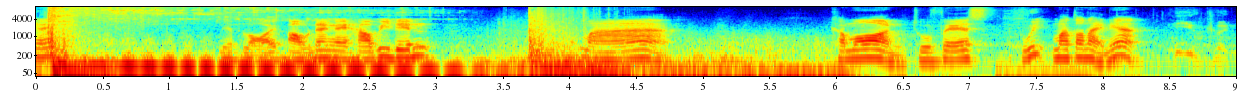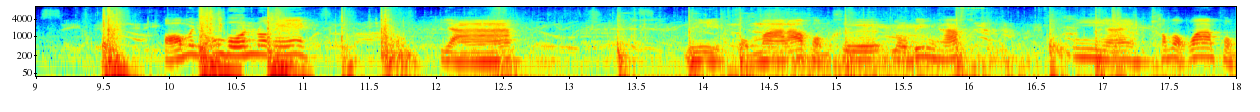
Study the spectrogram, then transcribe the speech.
ไง เรียบร้อย เอาได้ไงฮาวิเดนมา come on two face อุ้ยมาตอนไหนเนี่ย อ๋อ มันอยู่ข้างบน โอเค อย่า นี่ผมมาแล้วผมคือโรบินครับ นี่ไง เขาบอกว่าผม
